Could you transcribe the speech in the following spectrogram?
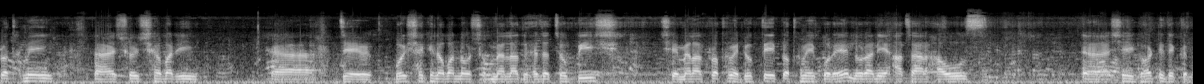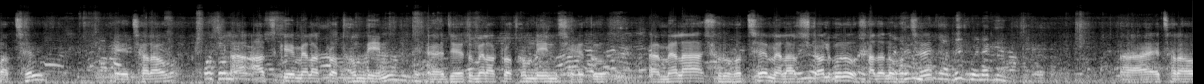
প্রথমেই সরিষাবাড়ি যে বৈশাখী নবান্ন উৎসব মেলা দুই হাজার চব্বিশ, সেই মেলার প্রথমে ঢুকতেই প্রথমেই পড়ে নুরানি আচার হাউস সেই ঘরটি দেখতে পাচ্ছেন। এছাড়াও আজকে মেলার প্রথম দিন। যেহেতু মেলার প্রথম দিন, সেহেতু মেলা শুরু হচ্ছে। মেলার স্টলগুলো সাজানো হচ্ছে। এছাড়াও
